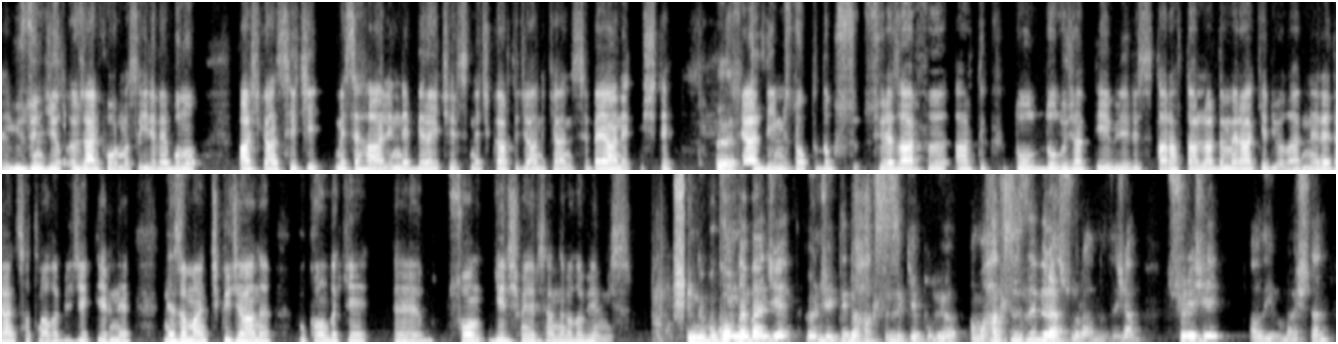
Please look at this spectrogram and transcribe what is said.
e, 100. yıl özel formasıydı ve bunu başkan seçilmesi halinde bir ay içerisinde çıkartacağını kendisi beyan etmişti. Evet. Geldiğimiz noktada bu sü- süre zarfı artık doldu dolacak diyebiliriz. Taraftarlar da merak ediyorlar nereden satın alabileceklerini, ne zaman çıkacağını. Bu konudaki e, son gelişmeleri senden alabilir miyiz? Şimdi bu konuda bence öncelikle bir haksızlık yapılıyor. Ama haksızlığı biraz sonra anlatacağım. Süreci alayım baştan.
